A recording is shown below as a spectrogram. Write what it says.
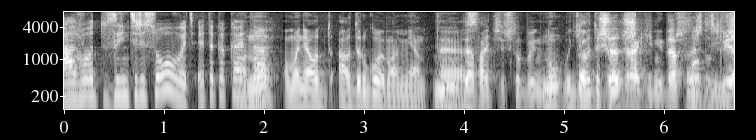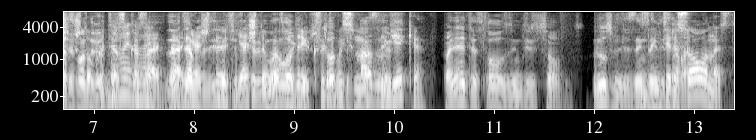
А вот заинтересовывать это А, какая-то. ну, у меня вот а другой момент. Ну, э, давайте, чтобы ну, до, я вот еще- до драки не дошло, Подожди, я еще что смотрю. хотел Давай, сказать. давай. Да, я считаю, я в считаю, вот смотри, кстати, Что в ты 18 вкладываешь веке Понятие слова заинтересованность. Ну, в смысле, заинтересованность,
